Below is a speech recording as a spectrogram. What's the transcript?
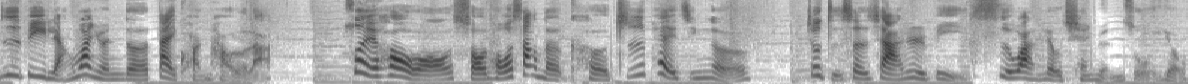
日币两万元的贷款，好了啦，最后哦，手头上的可支配金额就只剩下日币四万六千元左右。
